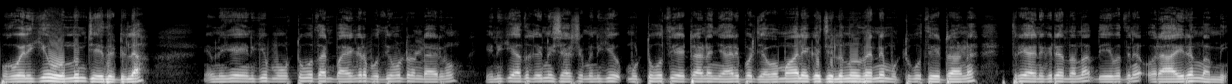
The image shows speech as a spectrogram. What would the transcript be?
പുകവലിക്കുകയോ ഒന്നും ചെയ്തിട്ടില്ല. എനിക്ക് എനിക്ക് മുട്ടുകുത്താൻ ഭയങ്കര ബുദ്ധിമുട്ടുണ്ടായിരുന്നു. എനിക്ക് അത് കഴിഞ്ഞ ശേഷം എനിക്ക് മുട്ടുകുത്തിയിട്ടാണ് ഞാനിപ്പോൾ ജപമാലയൊക്കെ ചെല്ലുന്നത് തന്നെ മുട്ടുകുത്തിയിട്ടാണ് ഇത്രയും അനുഗ്രഹം തന്ന ദൈവത്തിന് ഒരായിരം നന്ദി.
